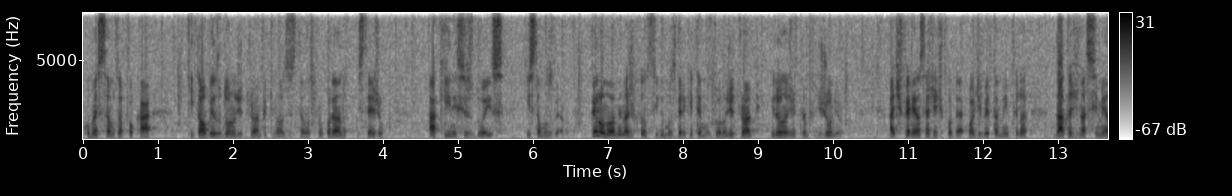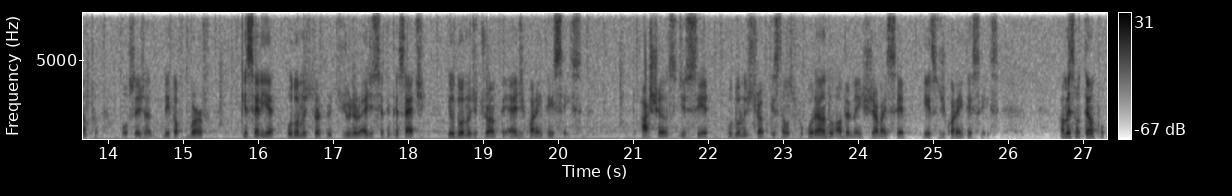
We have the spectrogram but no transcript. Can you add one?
começamos a focar que talvez o Donald Trump que nós estamos procurando estejam aqui nesses dois que estamos vendo. Pelo nome, nós conseguimos ver que temos Donald Trump e Donald Trump Jr. A diferença a gente pode, pode ver também pela data de nascimento, ou seja, date of birth, que seria o Donald Trump Jr. é de 77 e o Donald Trump é de 46. A chance de ser o Donald Trump que estamos procurando, obviamente, já vai ser esse de 46. Ao mesmo tempo,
